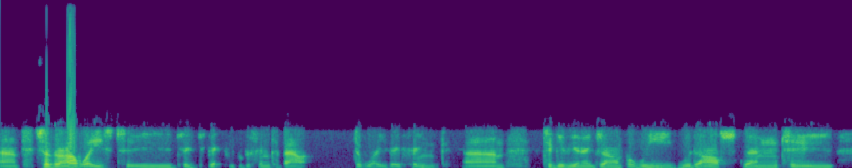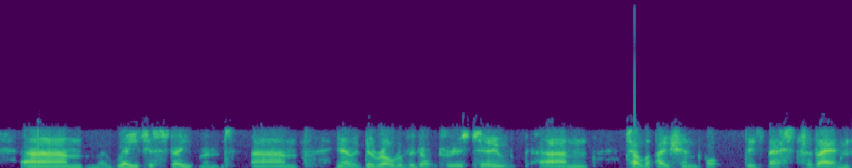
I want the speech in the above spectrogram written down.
Um, so there are ways to, to, to, get people to think about the way they think. Um, to give you an example, we would ask them to um, rate a statement. Um, you know, the role of the doctor is to tell the patient what is best for them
